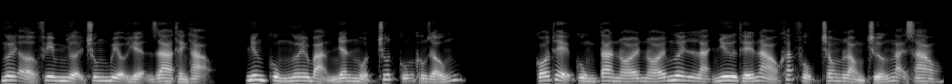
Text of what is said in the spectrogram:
người ở phim nhựa trung biểu hiện ra thành thạo, nhưng cùng ngươi bản nhân một chút cũng không giống. Có thể cùng ta nói nói ngươi là như thế nào khắc phục trong lòng chướng ngại sao?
